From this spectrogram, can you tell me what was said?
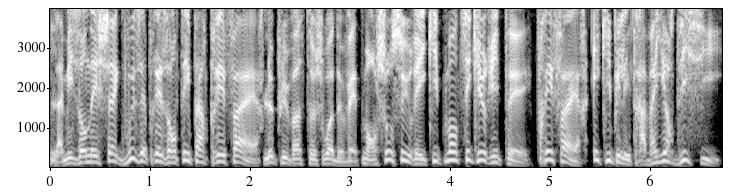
La mise en échec vous est présentée par Préfère, le plus vaste choix de vêtements, chaussures et équipements de sécurité. Préfère, équiper les travailleurs d'ici.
